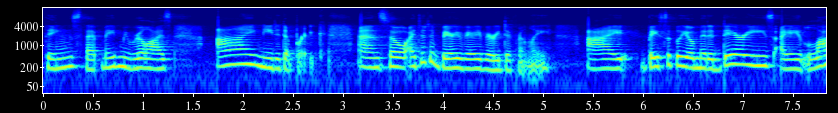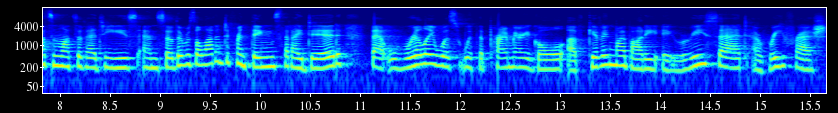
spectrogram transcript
things that made me realize I needed a break. And so I did it very, very, very differently. I basically omitted dairies, I ate lots and lots of veggies, and so there was a lot of different things that I did that really was with the primary goal of giving my body a reset, a refresh,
